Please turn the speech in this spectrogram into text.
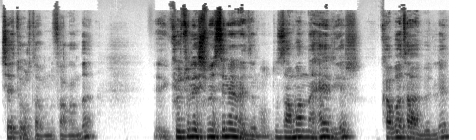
chat ortamını falan da e, kötüleşmesine neden oldu. Zamanla her yer kaba tabirle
